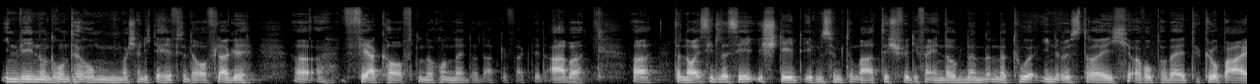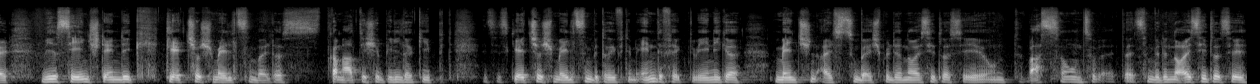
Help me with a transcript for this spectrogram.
in Wien und rundherum wahrscheinlich die Hälfte der Auflage äh, verkauft und auch online dort abgefragt wird. Aber der Neusiedlersee steht eben symptomatisch für die Veränderung der Natur in Österreich, europaweit, global. Wir sehen ständig Gletscherschmelzen, weil das dramatische Bilder gibt. Jetzt ist Gletscherschmelzen betrifft im Endeffekt weniger Menschen als zum Beispiel der Neusiedlersee und Wasser und so weiter. Jetzt haben wir den Neusiedlersee,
